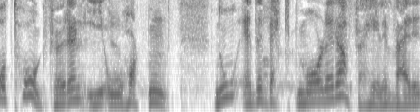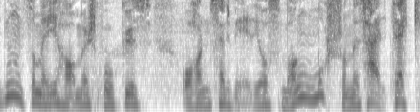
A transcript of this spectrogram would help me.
og togføreren i O. Horten. Nå er det vektmålere fra hele verden som er i Hamers fokus, og han serverer oss mange morsomme særtrekk.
